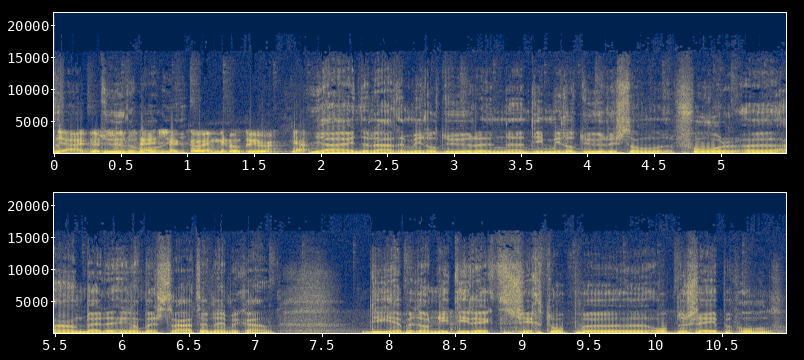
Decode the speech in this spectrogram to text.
Ja, dus dure de sector en middelduur. Ja, ja inderdaad, en middelduur. En die middelduur is dan vooraan bij de Engelbertstraat, hè, neem ik aan die hebben dan niet direct zicht op, uh, op de zee bijvoorbeeld.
